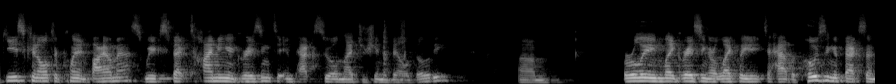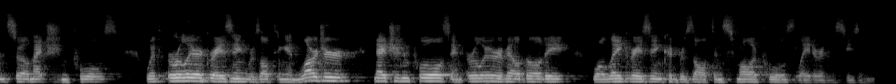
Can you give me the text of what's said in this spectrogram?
geese can alter plant biomass, we expect timing of grazing to impact soil nitrogen availability. Um, early and late grazing are likely to have opposing effects on soil nitrogen pools, with earlier grazing resulting in larger nitrogen pools and earlier availability, while late grazing could result in smaller pools later in the season.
